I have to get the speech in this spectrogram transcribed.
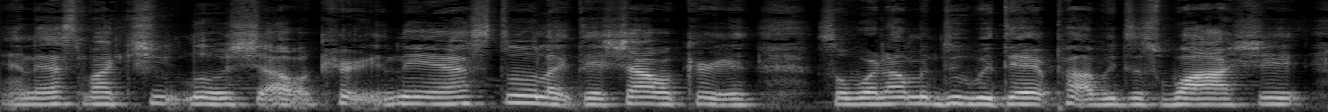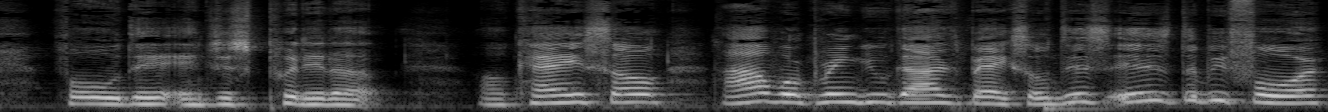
And that's my cute little shower curtain there. I still like that shower curtain. So, what I'm going to do with that, probably just wash it, fold it, and just put it up. Okay, so I will bring you guys back. So, this is the before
